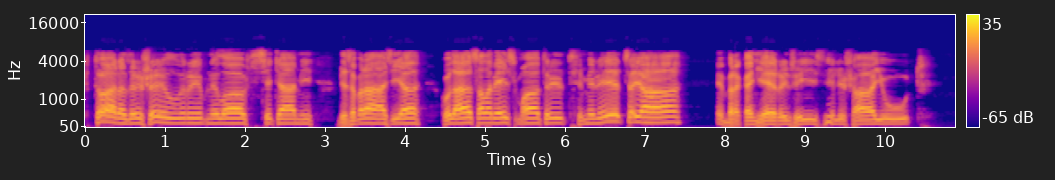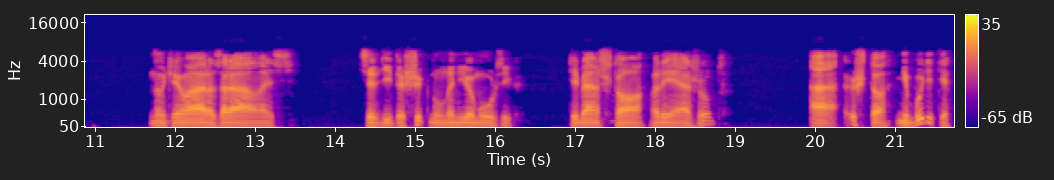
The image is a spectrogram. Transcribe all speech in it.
Кто разрешил рыбный лов с сетями? Безобразие! Куда соловей смотрит? Милиция! Браконьеры жизни лишают. — Ну чего разоралась? — сердито шикнул на нее Мурзик. — Тебя что, режут? — А что, не будете?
